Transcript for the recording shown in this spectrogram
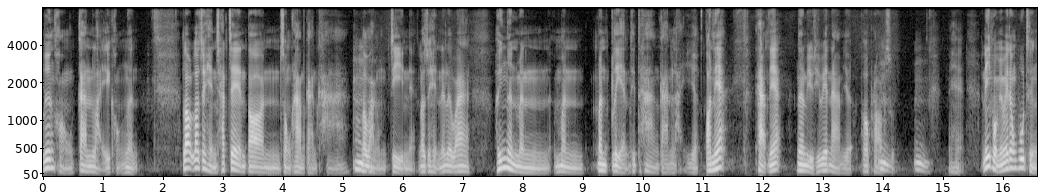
เรื่องของการไหลของเงิน เราเราจะเห็นชัดเจนตอนสงครามการค้าอืมระหว่างจีนเนี่ย เราจะเห็นได้เลยว่าเฮ้ยเงินมันมันมันเปลี่ยนทิศทางการไหลเยอะ ตอนเนี้ยแถบเนี้ยเงินไปอยู่ที่เวียดนามเยอะเพราะพร้อมสุดอืมนะฮะอันนี้ผมยังไม่ต้องพูดถึง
